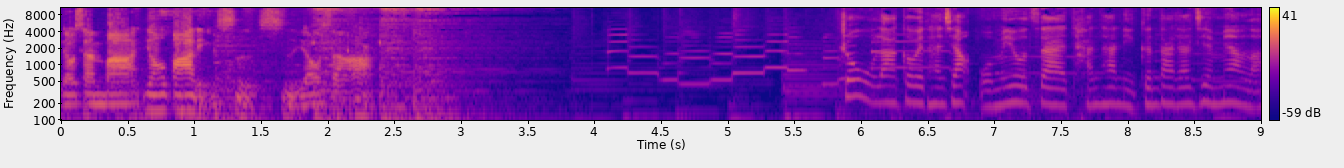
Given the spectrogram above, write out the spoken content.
幺三八幺八零四四幺三二。周五啦，各位檀香，我们又在谈谈里跟大家见面了。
